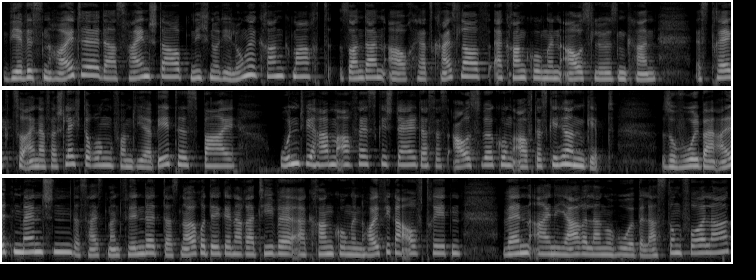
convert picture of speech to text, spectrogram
Wir wissen heute, dass Feinstaub nicht nur die Lunge krank macht, sondern auch Herz-Kreislauf-Erkrankungen auslösen kann. Es trägt zu einer Verschlechterung vom Diabetes bei und wir haben auch festgestellt, dass es Auswirkungen auf das Gehirn gibt sowohl bei alten Menschen, das heißt man findet, dass neurodegenerative Erkrankungen häufiger auftreten, wenn eine jahrelange hohe Belastung vorlag,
